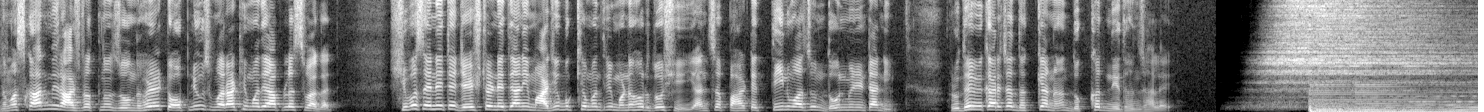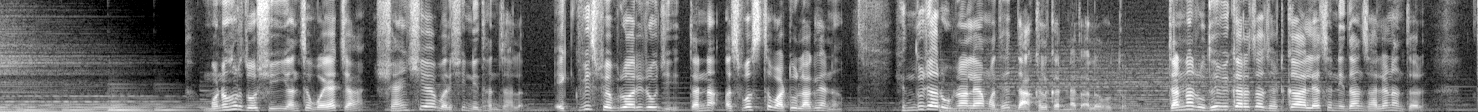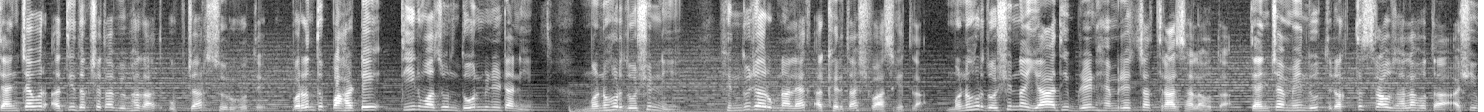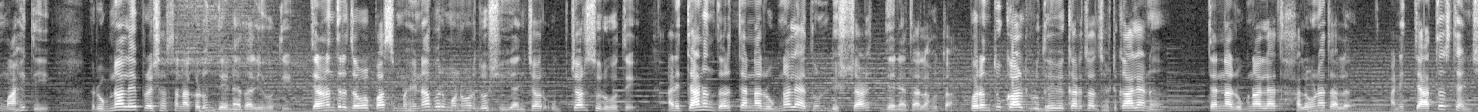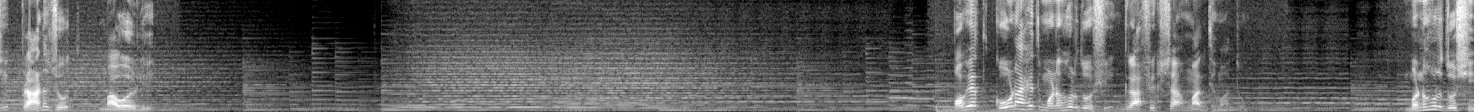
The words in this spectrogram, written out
नमस्कार मी Rajratna Jondhale top news मराठीमध्ये आपलं स्वागत. शिवसेनेचे ज्येष्ठ नेते आणि माजी मुख्यमंत्री मनोहर जोशी यांचं पहाटे तीन वाजून दोन मिनिटांनी हृदयविकाराच्या धक्क्यानं दुःखद निधन झालंय. मनोहर जोशी यांचं वयाच्या शहाऐंशीव्या वर्षी निधन झालं. एकवीस फेब्रुवारी रोजी त्यांना अस्वस्थ वाटू लागल्यानं हिंदुजा रुग्णालयामध्ये दाखल करण्यात आलं होतं. त्यांना हृदयविकाराचा झटका आल्याचं निदान झाल्यानंतर त्यांच्यावर अतिदक्षता विभागात उपचार सुरू होते. परंतु पहाटे तीन वाजून दोन मिनिटांनी मनोहर जोशींनी हिंदुजा रुग्णालयात अखेरचा श्वास घेतला. मनोहर जोशींना याआधी ब्रेन हॅमरेजचा त्रास झाला होता. त्यांच्या मेंदूत रक्तस्राव झाला होता अशी माहिती रुग्णालय प्रशासनाकडून देण्यात आली होती. त्यानंतर जवळपास महिनाभर मनोहर जोशी यांच्यावर उपचार सुरू होते आणि त्यानंतर त्यांना रुग्णालयातून डिस्चार्ज देण्यात आला होता. परंतु काल हृदयविकाराचा झटका आल्यानं त्यांना रुग्णालयात हलवण्यात आलं. आणि त्यातच त्यांची प्राणज्योत मावळली. पाहुयात कोण आहेत मनोहर जोशी ग्राफिक्सच्या माध्यमातून? मनोहर जोशी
